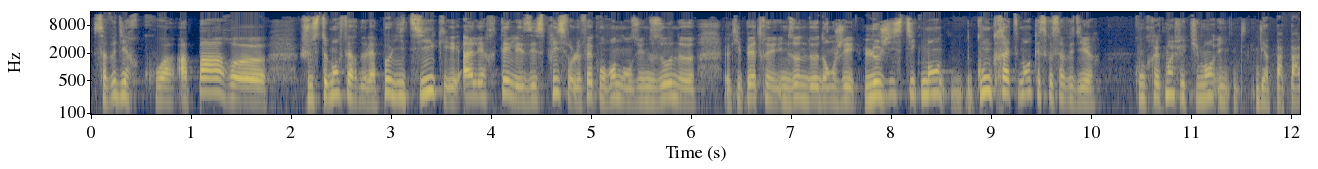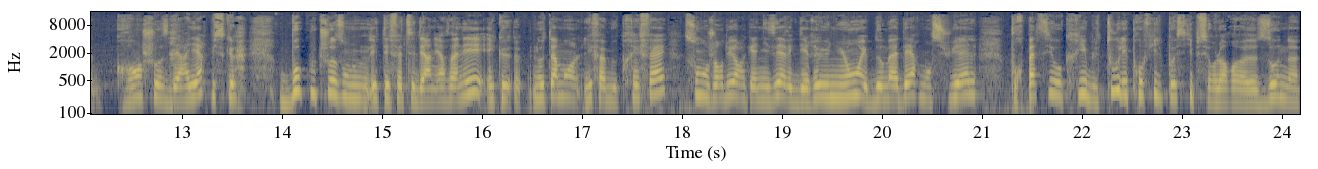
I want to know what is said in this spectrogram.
ça veut dire quoi? À part euh, justement faire de la politique et alerter les esprits sur le fait qu'on rentre dans une zone qui peut être une zone de danger. Logistiquement, concrètement, qu'est-ce que ça veut dire Concrètement, effectivement, il n'y a pas, pas grand-chose derrière, puisque beaucoup de choses ont été faites ces dernières années et que notamment les fameux préfets sont aujourd'hui organisés avec des réunions hebdomadaires, mensuelles, pour passer au crible tous les profils possibles sur leur euh, zone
